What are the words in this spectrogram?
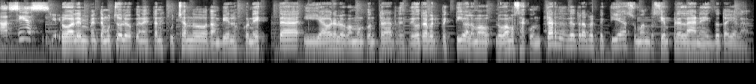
Así es. Y probablemente muchos de los que nos están escuchando también los conecta y ahora lo vamos a encontrar desde otra perspectiva, lo, vamos a contar desde otra perspectiva, sumando siempre a la anécdota y a la,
